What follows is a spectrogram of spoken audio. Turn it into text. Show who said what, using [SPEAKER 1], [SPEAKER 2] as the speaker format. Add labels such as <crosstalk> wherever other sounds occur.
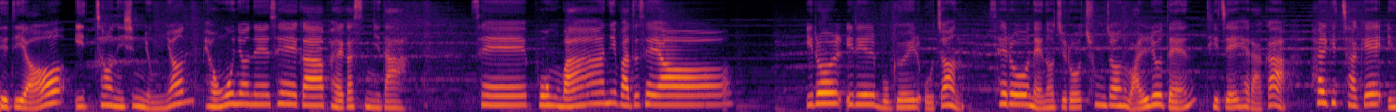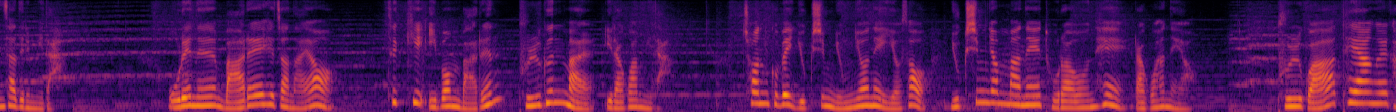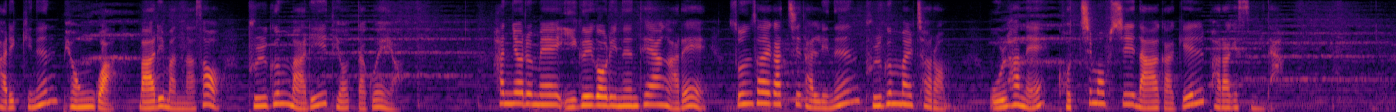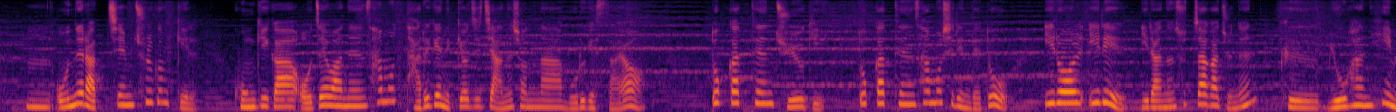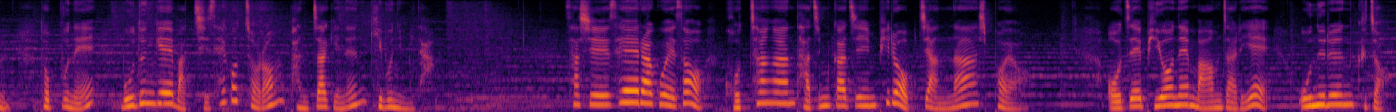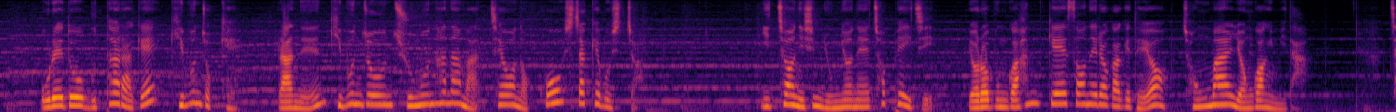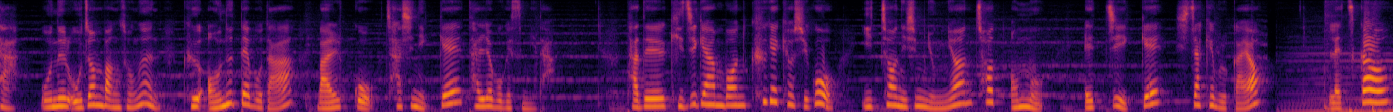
[SPEAKER 1] 드디어 2026년 병오년의 새해가 밝았습니다. 새해 복 많이 받으세요. 1월 1일 목요일 오전 새로운 에너지로 충전 완료된 DJ 헤라가 활기차게 인사드립니다. 올해는 말의 해잖아요. 특히 이번 말은 붉은 말이라고 합니다. 1966년에 이어서 60년 만에 돌아온 해라고 하네요. 불과 태양을 가리키는 병과 말이 만나서 붉은 말이 되었다고 해요. 한여름에 이글거리는 태양 아래 쏜살같이 달리는 붉은 말처럼 올 한 해 거침없이 나아가길 바라겠습니다. 음, 오늘 아침 출근길 공기가 어제와는 사뭇 다르게 느껴지지 않으셨나 모르겠어요. 똑같은 주유기, 똑같은 사무실인데도 1월 1일이라는 숫자가 주는 그 묘한 힘 덕분에 모든 게 마치 새 것처럼 반짝이는 기분입니다. 사실 새해라고 해서 거창한 다짐까진 필요 없지 않나 싶어요. 어제 비워낸 마음자리에 오늘은 그저 올해도 무탈하게 기분 좋게 라는 기분 좋은 주문 하나만 채워 넣고 시작해 보시죠. 2026년의 첫 페이지 여러분과 함께 써내려가게 되어 정말 영광입니다. 자, 오늘 오전 방송은 그 어느 때보다 맑고 자신있게 달려보겠습니다. 다들 기지개 한번 크게 켜시고 2026년 첫 업무 엣지 있게 시작해 볼까요? Let's go,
